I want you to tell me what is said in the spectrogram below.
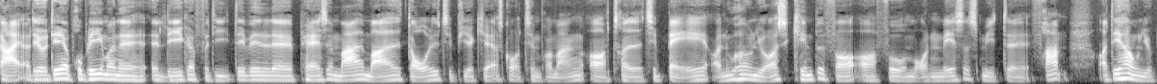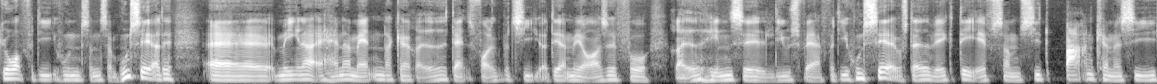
Nej, og det er jo der, problemerne øh, ligger, fordi det vil øh, passe meget, meget dårligt til Pia Kjærsgaard temperament at træde tilbage. Og nu har hun jo også kæmpet for at få Morten Messersmith øh, frem, og det har hun jo gjort, fordi hun, sådan som hun ser det, øh, mener, at han er manden, der kan redde Dansk Folkeparti, og dermed også få reddet hendes livsværk. Fordi hun ser jo stadigvæk DF som sit barn, kan man sige,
